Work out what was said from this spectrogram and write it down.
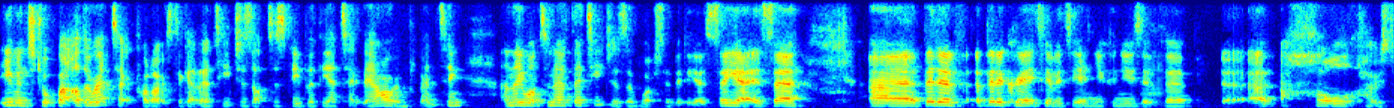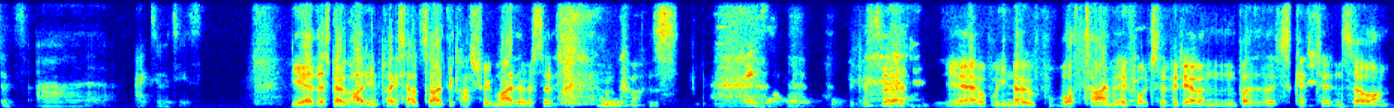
even to talk about other EdTech products to get their teachers up to speed with the EdTech they are implementing. And they want to know if their teachers have watched the videos. So yeah, it's a a bit of a bit of creativity, and you can use it for a, a whole host of uh, activities. Yeah, there's no hiding place outside the classroom either, is there? of mm. course. Exactly. because uh, yeah, we know what time they've watched the video and whether they've skipped it and so on.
